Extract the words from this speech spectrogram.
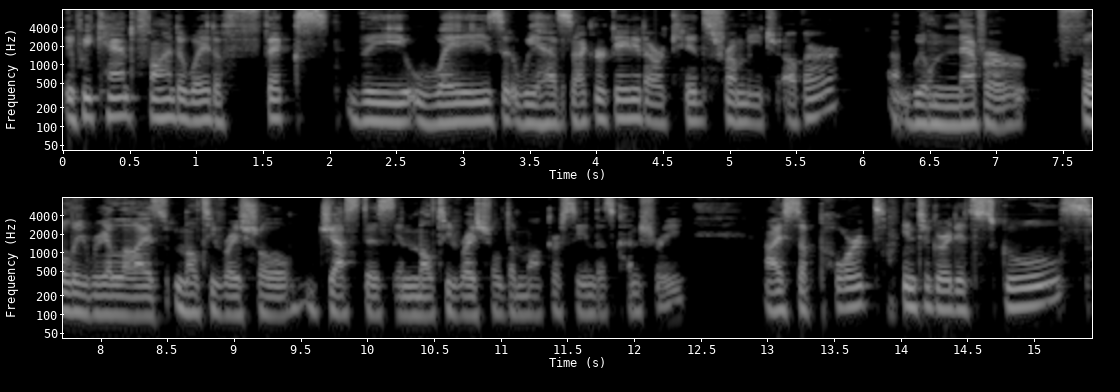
If we can't find a way to fix the ways that we have segregated our kids from each other, uh, we'll never fully realize multiracial justice and multiracial democracy in this country. I support integrated schools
